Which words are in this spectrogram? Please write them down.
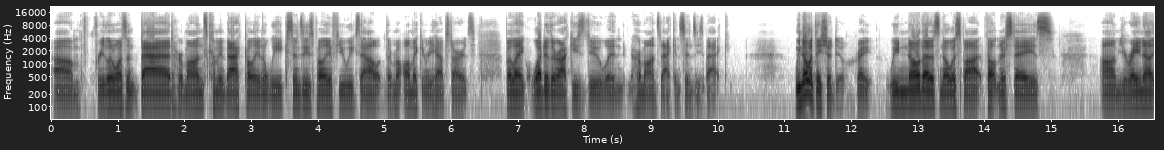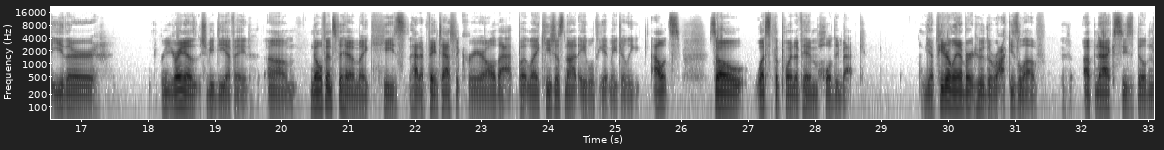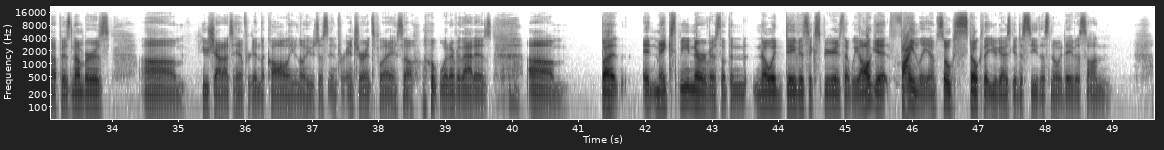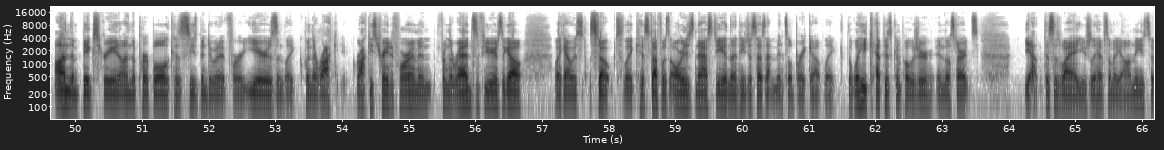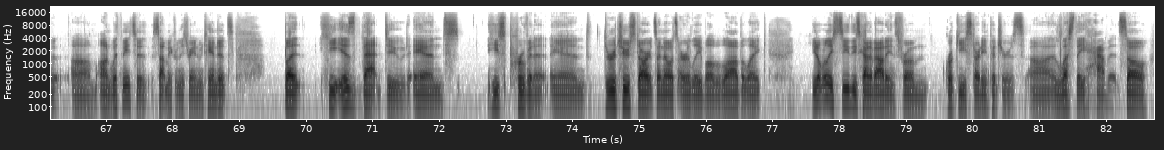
um, Freeland wasn't bad. Germán's coming back probably in a week. Cinzy's probably a few weeks out. They're all making rehab starts. But like, what do the Rockies do when Germán's back and Cinzy's back? We know what they should do, right? We know that it's Noah's spot. Feltner stays. Um, Urena either Urena should be DFA'd. Um, no offense to him, like he's had a fantastic career, all that, but like he's just not able to get major league outs. So what's the point of him holding back? Yeah, Peter Lambert, who the Rockies love. Up next, he's building up his numbers. Um, huge shout out to him for getting the call, even though he was just in for insurance play. So whatever that is. Um, but it makes me nervous that the Noah Davis experience that we all get finally. I'm so stoked that you guys get to see this Noah Davis on on the big screen on the purple because he's been doing it for years. And like when the Rocky, Rockies traded for him and from the Reds a few years ago, like I was stoked. Like his stuff was always nasty, and then he just has that mental breakup. Like the way he kept his composure in those starts. Yeah, this is why I usually have somebody on me to um, on with me to stop me from these random tangents. But he is that dude, and he's proven it. And through two starts, I know it's early, blah blah blah, but like you don't really see these kind of outings from rookie starting pitchers uh, unless they have it. So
